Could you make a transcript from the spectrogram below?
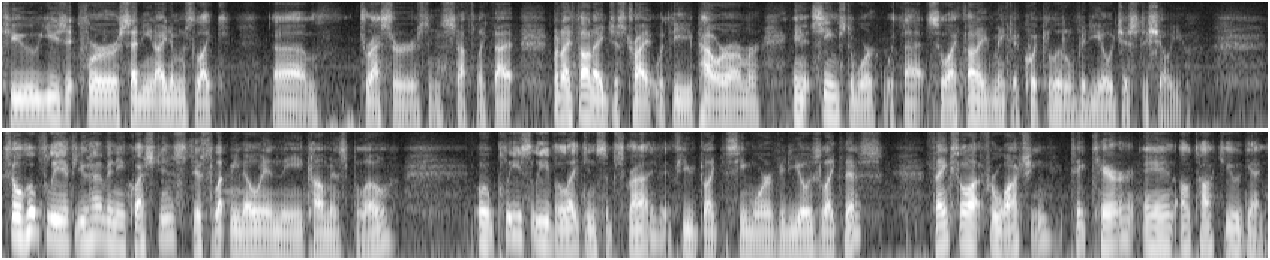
to use it for setting items like um, dressers and stuff like that. But I thought I'd just try it with the power armor, and it seems to work with that. So I thought I'd make a quick little video just to show you. So hopefully if you have any questions, just let me know in the comments below. Well, please leave a like and subscribe if you'd like to see more videos like this. Thanks a lot for watching. Take care, and I'll talk to you again.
